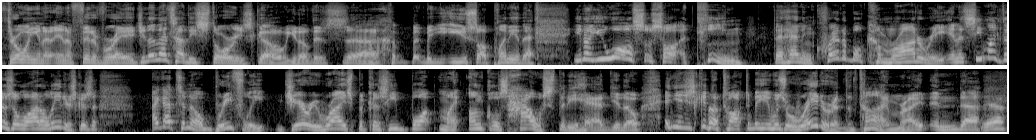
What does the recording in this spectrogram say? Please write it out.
throwing in a, in a fit of rage. You know, that's how these stories go. You know, there's, uh, but but you saw plenty of that. You know, you also saw a team that had incredible camaraderie, and it seemed like there's a lot of leaders because I got to know briefly Jerry Rice because he bought my uncle's house that he had, you know, and you just get to talk to me. He was a Raider at the time, right? And uh, yeah,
